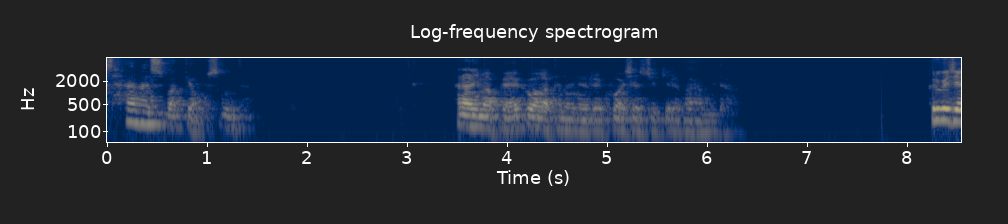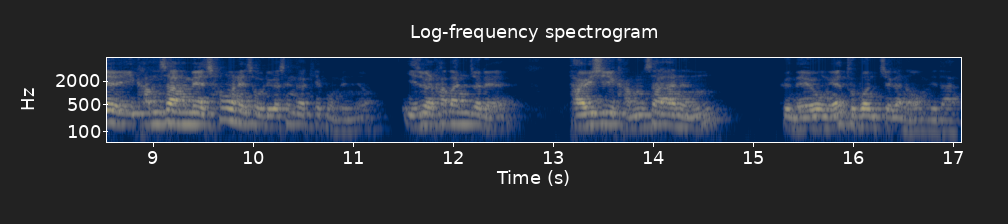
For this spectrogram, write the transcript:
사랑할 수밖에 없습니다. 하나님 앞에 그와 같은 은혜를 구하실 수 있기를 바랍니다. 그리고 이제 이 감사함의 차원에서 우리가 생각해 보면요. 2절 하반절에 다윗이 감사하는 그 내용의 두 번째가 나옵니다.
